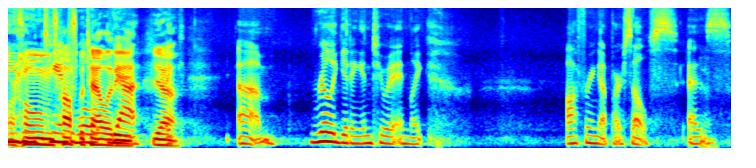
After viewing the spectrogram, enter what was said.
Our easy, homes, tangible, hospitality. Yeah. Yeah. Like, um, really getting into it and like offering up ourselves as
